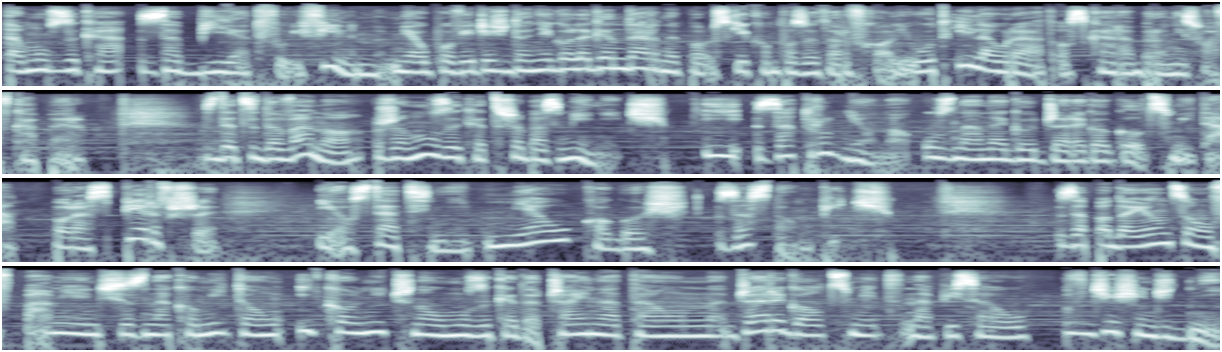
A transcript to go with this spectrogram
ta muzyka zabija twój film, miał powiedzieć do niego legendarny polski kompozytor w Hollywood i laureat Oscara Bronisław Kaper. Zdecydowano, że muzykę trzeba zmienić i zatrudniono uznanego Jerego Goldsmitha. Po raz pierwszy i ostatni miał kogoś zastąpić zapadającą w pamięć znakomitą, ikoniczną muzykę do Chinatown Jerry Goldsmith napisał w 10 dni.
